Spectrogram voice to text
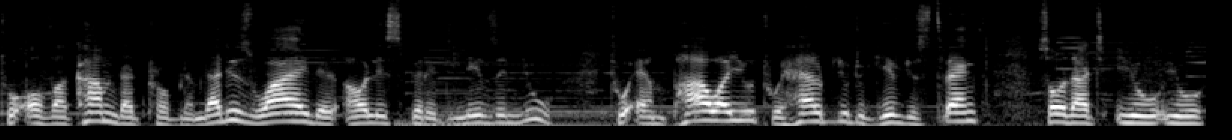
to overcome that problem. That is why the Holy Spirit lives in you to empower you, to help you, to give you strength, so that you you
